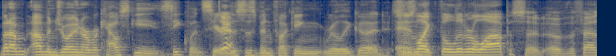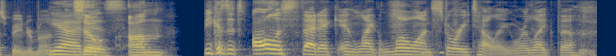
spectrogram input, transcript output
but I'm I'm enjoying our Wachowski sequence here. Yeah. This has been fucking really good. This is like the literal opposite of the Fassbinder month. yeah, it so. is. Um, because it's all aesthetic and like low on storytelling, or like the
